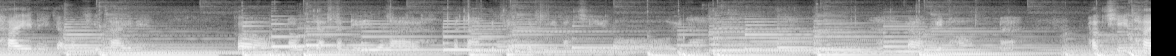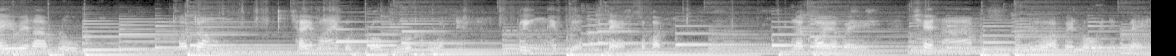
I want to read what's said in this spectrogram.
ไทยนี่กับผักชีไทยนี่ ก็เรารู้จักกันดีเวลาประทานก๋วยเตี๋ยวก็จะมีผักชีโรยหน้านะก็กลิ่นหอมนะผักชีไทยเวลาปลูก เขาต้องใช้ไม้กลมๆหรือว่าขวดเนี่ยกลิ้งให้เปลือกมันแตกซะก่อน แล้วค่อยเอาไปแช่น้ำหรือว่าเอาไปโรยในแปลง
